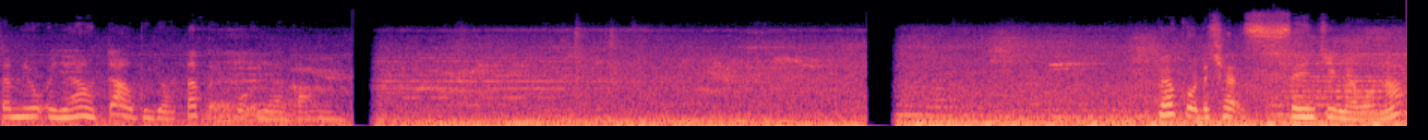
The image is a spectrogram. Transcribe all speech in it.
တစ်မျိုးအရန်ကိုတောက်ပြီးတော့တက်တယ်ပေါ့အရန်ကောင်းတယ်ဘက်ကိုတစ်ချက်ဆင်းကြည့်မယ်ပေါ့နော်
